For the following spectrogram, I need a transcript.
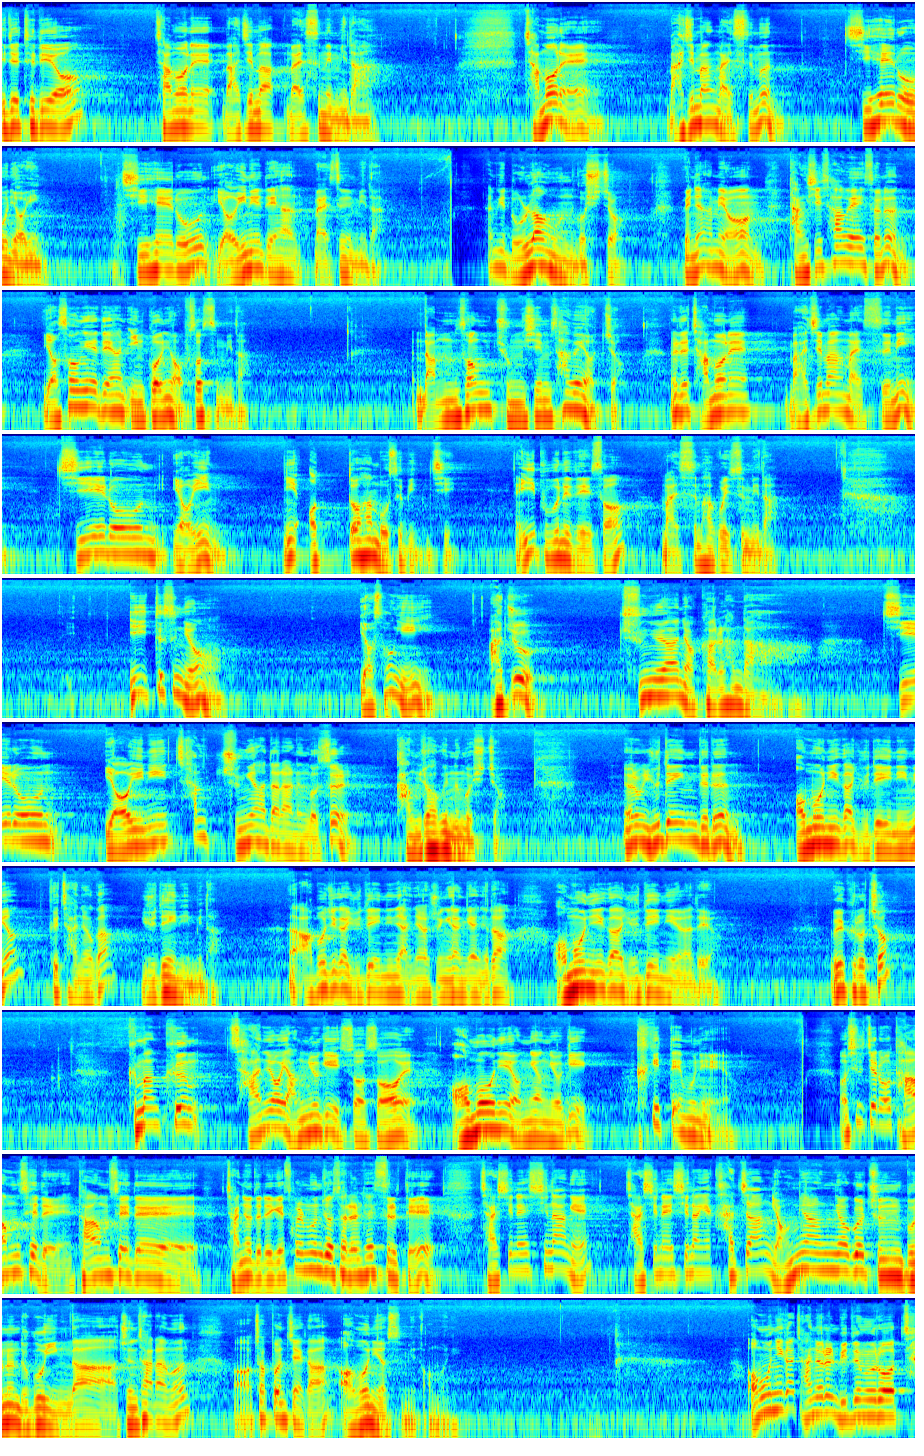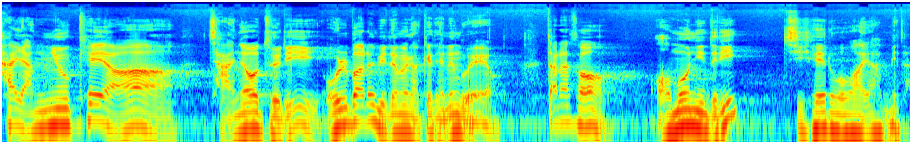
이제 드디어 잠언의 마지막 말씀입니다. 잠언의 마지막 말씀은 지혜로운 여인, 지혜로운 여인에 대한 말씀입니다. 참 이게 놀라운 것이죠. 왜냐하면 당시 사회에서는 여성에 대한 인권이 없었습니다. 남성 중심 사회였죠. 그런데 잠언의 마지막 말씀이 지혜로운 여인 이 어떠한 모습인지 이 부분에 대해서 말씀하고 있습니다. 이 뜻은요, 여성이 아주 중요한 역할을 한다. 지혜로운 여인이 참 중요하다라는 것을 강조하고 있는 것이죠. 여러분, 유대인들은 어머니가 유대인이면 그 자녀가 유대인입니다. 아버지가 유대인이냐 아니냐가 중요한 게 아니라 어머니가 유대인이어야 돼요. 왜 그렇죠? 그만큼 자녀 양육에 있어서 어머니의 영향력이 크기 때문이에요. 어, 실제로 다음 세대, 다음 세대 자녀들에게 설문조사를 했을 때 자신의 신앙에 자신의 신앙에 가장 영향력을 준 분은 누구인가? 준 사람은 어, 첫 번째가 어머니였습니다. 어머니. 어머니가 자녀를 믿음으로 잘 양육해야 자녀들이 올바른 믿음을 갖게 되는 거예요. 따라서 어머니들이 지혜로워야 합니다.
